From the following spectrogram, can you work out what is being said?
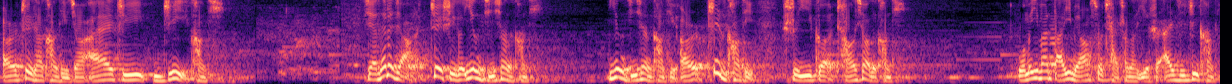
而这条抗体叫 IgG 抗体。简单的讲，这是一个应急性的抗体。应急性的抗体，而这个抗体是一个长效的抗体。我们一般打疫苗所产生的也是 IgG 抗体，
